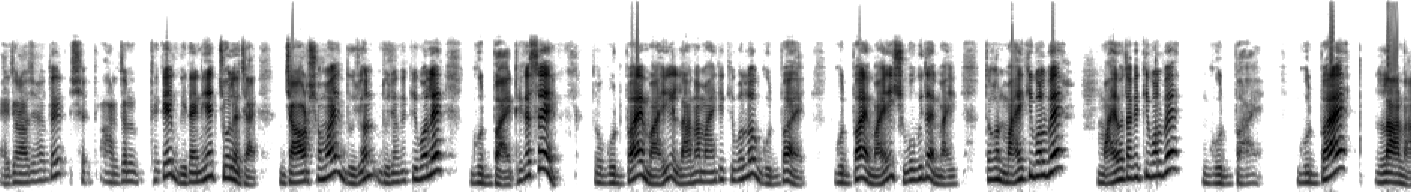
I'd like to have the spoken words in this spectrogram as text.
একজন আরেকজনের সাথে আরেকজন থেকে বিদায় নিয়ে চলে যায়। যাওয়ার সময় দুজন, দুজনকে কি বলে? গুড বাই ঠিক আছে? তো গুড বাই মাহি, লানা মাহিকে কি বলল? গুড বাই গুড বাই মাহি, শুভ বিদায় মাহি। তখন মাহি কি বলবে? মাহিও তাকে কি বলবে? গুড বাই গুড বাই লানা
